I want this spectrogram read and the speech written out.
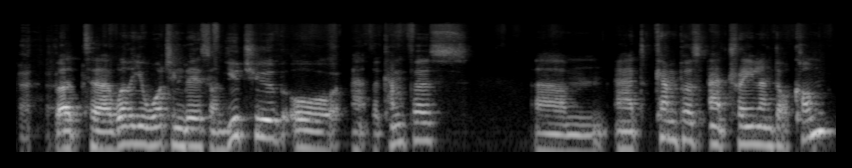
but uh, whether you're watching this on YouTube or at the campus, um, at campus at trainlang.com,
